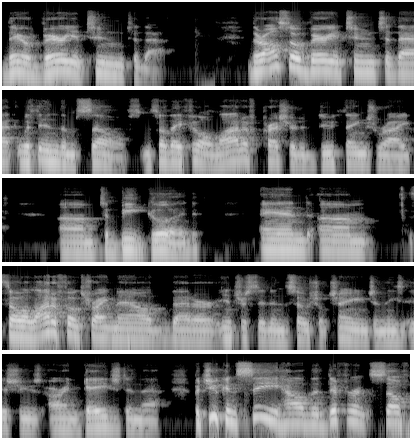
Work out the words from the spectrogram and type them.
they are very attuned to that. They're also very attuned to that within themselves. And so they feel a lot of pressure to do things right, um, to be good. And um, so a lot of folks right now that are interested in social change and these issues are engaged in that. But you can see how the different self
